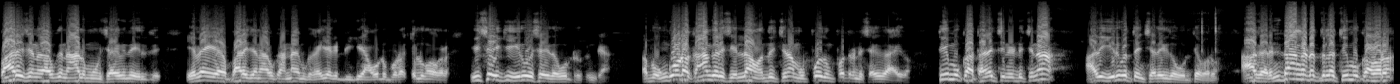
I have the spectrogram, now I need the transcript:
பாரதிய ஜனதாவுக்கு நாலு மூணு சதவீதம் இருக்குது எவன் பாரதிய ஜனதாவுக்கு அண்ணாதிமுக கையை கட்டி நிற்கிறான் ஓட்டு போட சொல்லுங்க பார்க்கலாம் இருபது சதவீத ஓட்டு இருக்குங்கிறேன். அப்போ உங்களோட காங்கிரஸ் எல்லாம் வந்துச்சுன்னா முப்பது முப்பத்தி ரெண்டு சதவீதம் ஆயிரும். திமுக தனிச்சு நிட்டுச்சுன்னா அது இருபத்தஞ்சு சதவீதம் ஓட்டே வரும். ஆக ரெண்டாம் கட்டத்தில் திமுக வரும்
